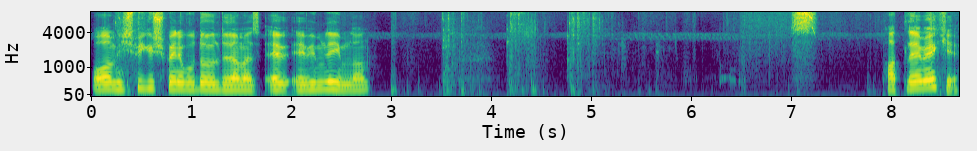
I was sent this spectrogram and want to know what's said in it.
Oğlum hiçbir güç beni burada öldüremez. Ev evimdeyim lan. Patlayamıyor ki.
